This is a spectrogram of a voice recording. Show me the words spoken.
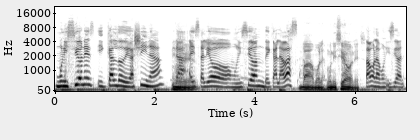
municiones y caldo de gallina. Mirá, ahí salió munición de calabaza. Vamos, las municiones. Vamos las municiones.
